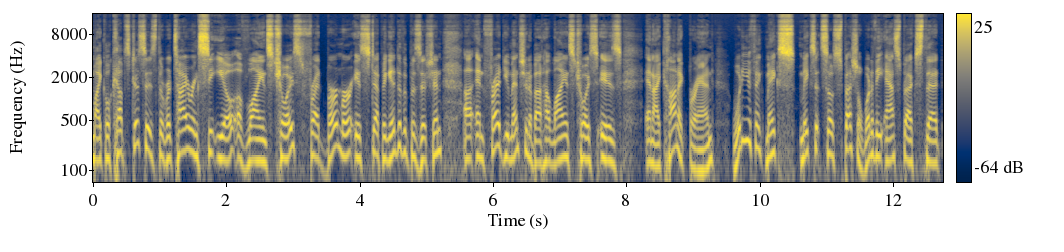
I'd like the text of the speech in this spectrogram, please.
Michael Kupstas is the retiring CEO of Lion's Choice. Fred Burmer is stepping into the position. Uh, and Fred, you mentioned about how Lion's Choice is an iconic brand. What do you think makes makes it so special? What are the aspects that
